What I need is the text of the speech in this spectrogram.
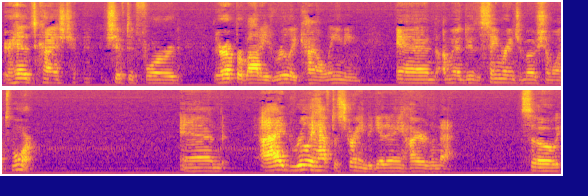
Their head's kind of sh shifted forward. Their upper body's really kind of leaning. And I'm going to do the same range of motion once more. And I'd really have to strain to get any higher than that. So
